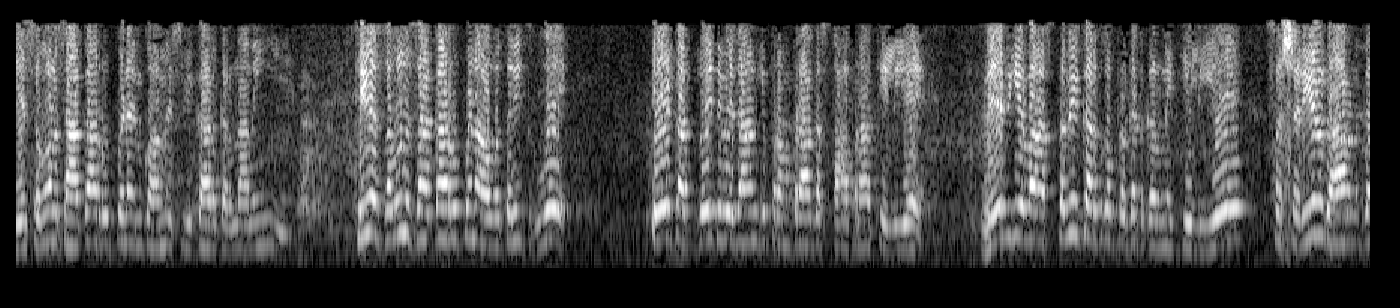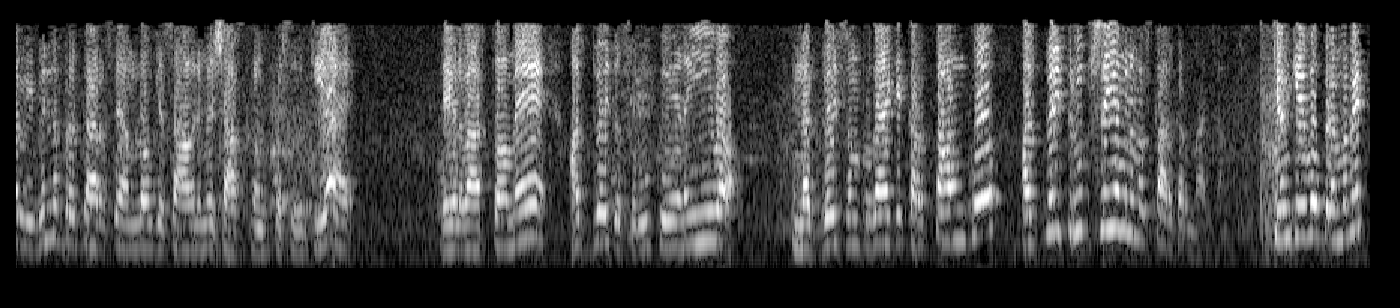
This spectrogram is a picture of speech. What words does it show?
ये सगुण साकार रूपेण इनको हमें स्वीकार करना नहीं है। ठीक है, सगुण साकार रूपेण अवतरित हुए एक अद्वैत वेदांत की परंपरा का स्थापना के लिए वेद के वास्तविक अर्थ को प्रकट करने के लिए शरीर धारण कर विभिन्न प्रकार से हम लोगों के सामने में शास्त्रों प्रस्तुत किया है। लेकिन वास्तव में अद्वैत स्वरूप इन अद्वैत संप्रदाय के कर्ताओं को अद्वैत रूप से ही हम नमस्कार करना चाहते क्योंकि वो ब्रह्मविद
